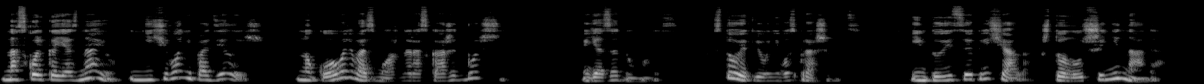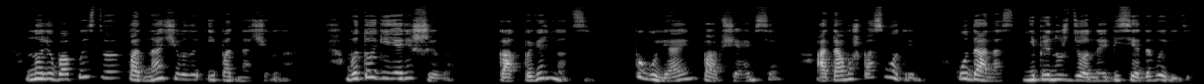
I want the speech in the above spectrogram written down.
Насколько я знаю, ничего не поделаешь, но Коваль, возможно, расскажет больше. Я задумалась, стоит ли у него спрашивать. Интуиция кричала, что лучше не надо, но любопытство подначивало и подначивало. В итоге я решила, как повернется. Погуляем, пообщаемся, а там уж посмотрим, куда нас непринужденная беседа выведет.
